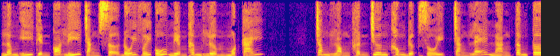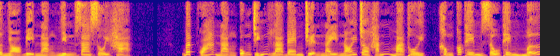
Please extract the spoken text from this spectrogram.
Lâm ý thiện có lý chẳng sợ đối với cố niệm thâm lườm một cái. Trong lòng khẩn trương không được rồi, chẳng lẽ nàng tâm cơ nhỏ bị nàng nhìn ra rồi hả? Bất quá nàng cũng chính là đem chuyện này nói cho hắn mà thôi, không có thêm dầu thêm mỡ,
